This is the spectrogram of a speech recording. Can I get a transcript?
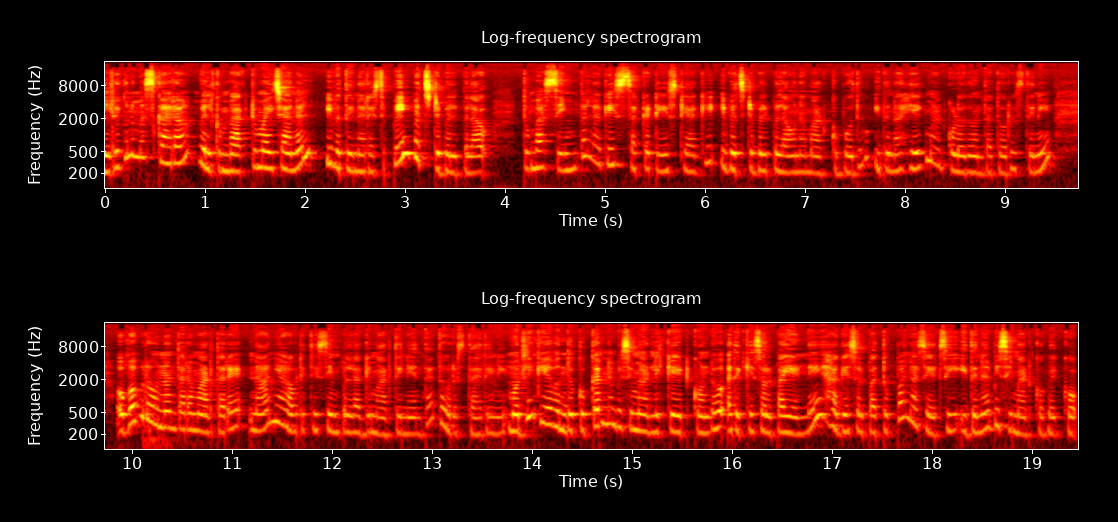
ಎಲ್ರಿಗೂ ನಮಸ್ಕಾರ. Welcome back to my channel ಇವತ್ತಿನ ರೆಸಿಪಿ ವೆಜಿಟೇಬಲ್ ಪಲಾವ್. ತುಂಬ ಸಿಂಪಲ್ಲಾಗಿ ಸಕ್ಕ ಟೇಸ್ಟಿಯಾಗಿ ಈ ವೆಜಿಟೇಬಲ್ ಪಲಾವ್ನ ಮಾಡ್ಕೋಬೋದು. ಇದನ್ನು ಹೇಗೆ ಮಾಡ್ಕೊಳ್ಳೋದು ಅಂತ ತೋರಿಸ್ತೀನಿ. ಒಬ್ಬೊಬ್ಬರು ಒಂದೊಂದು ಥರ ಮಾಡ್ತಾರೆ. ನಾನು ಯಾವ ರೀತಿ ಸಿಂಪಲ್ಲಾಗಿ ಮಾಡ್ತೀನಿ ಅಂತ ತೋರಿಸ್ತಾ ಇದ್ದೀನಿ. ಮೊದಲಿಗೆ ಒಂದು ಕುಕ್ಕರ್ನ ಬಿಸಿ ಮಾಡಲಿಕ್ಕೆ ಇಟ್ಕೊಂಡು ಅದಕ್ಕೆ ಸ್ವಲ್ಪ ಎಣ್ಣೆ, ಹಾಗೆ ಸ್ವಲ್ಪ ತುಪ್ಪನ ಸೇರಿಸಿ ಇದನ್ನು ಬಿಸಿ ಮಾಡ್ಕೋಬೇಕು.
